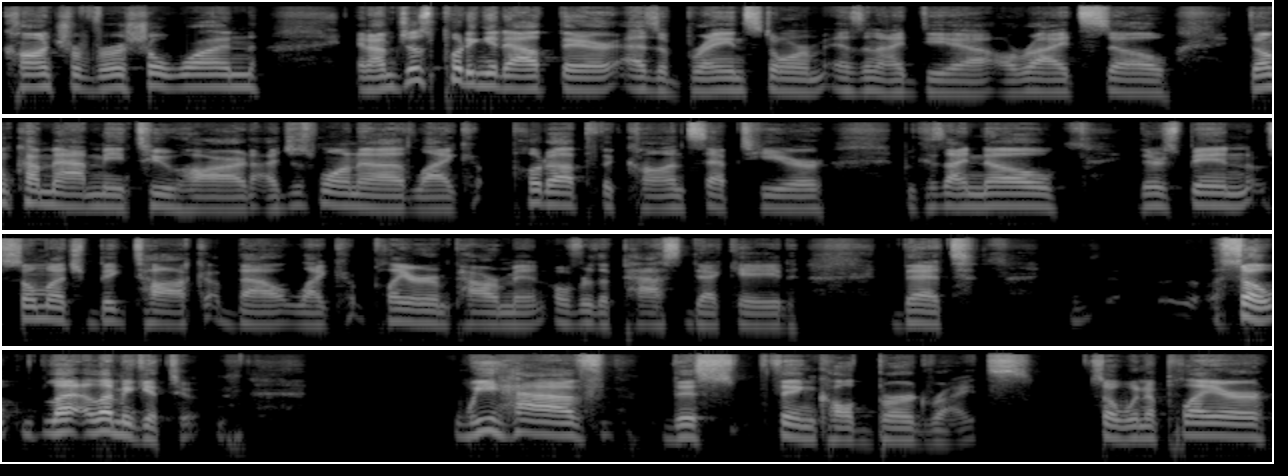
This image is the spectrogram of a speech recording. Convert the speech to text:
controversial one. And I'm just putting it out there as a brainstorm, as an idea. All right. So don't come at me too hard. I just want to like put up the concept here because I know there's been so much big talk about like player empowerment over the past decade that so let, let me get to it. We have this thing called bird rights. So when a player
